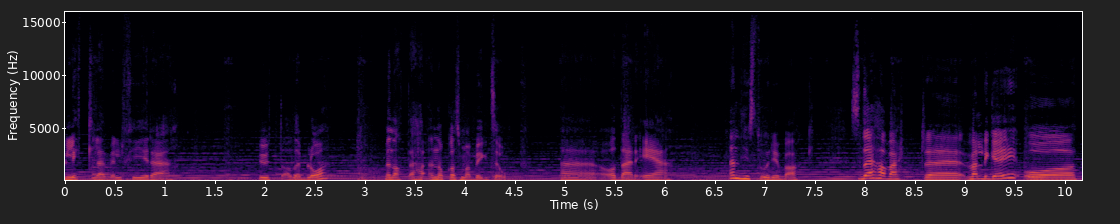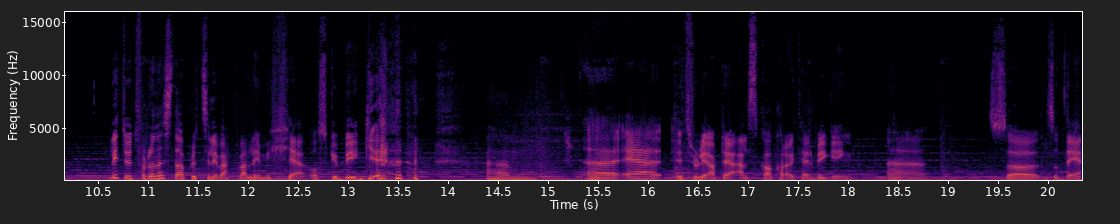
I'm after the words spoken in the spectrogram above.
blitt level 4 ut av det blå, men at det er noe som har bygd seg opp. Uh, og der er en historie bak. Så det har vært uh, veldig gøy og litt utfordrende. Det har plutselig vært veldig mye å skulle bygge. um, uh, er utrolig artig. Jeg elsker karakterbygging, så, så, det.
